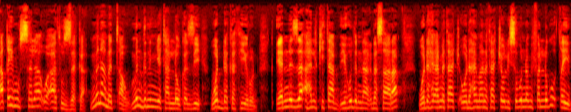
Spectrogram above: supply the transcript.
አቂሙ ሰላ ወአቱ ዘካ ምን አመጣው? ምን ግንኙነት አለው? ከዚህ ወደ ከቲሩን የነዛ አህል ኪታብ የሁድና ነሳራ ወደ ሃይማኖታቸው ሊስቡን ነው የሚፈልጉ? ጠይብ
